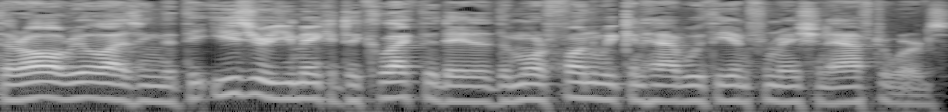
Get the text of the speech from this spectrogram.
they're all realizing that the easier you make it to collect the data, the more fun we can have with the information afterwards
